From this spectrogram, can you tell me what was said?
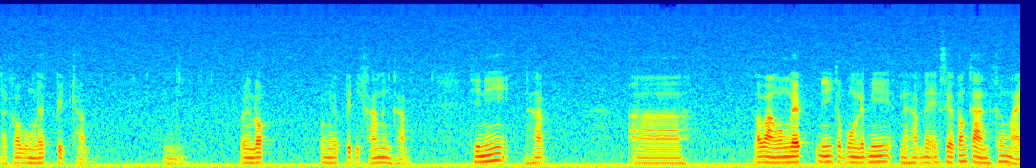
แล้วก็วงเล็บปิดครับวงลบวงเล็บปิดอีกครั้งหนึ่งครับ ทีนี้นะครับระหว่างวงเล็บนี้กับวงเล็บนี้นะครับใน Excel ต้องการเครื่องหมาย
